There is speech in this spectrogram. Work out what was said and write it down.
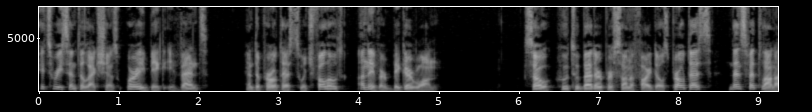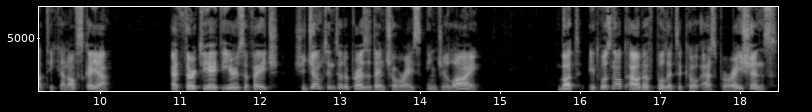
its recent elections were a big event, and the protests which followed an ever bigger one. So, who to better personify those protests than Svetlana Tikhanovskaya? At 38 years of age, she jumped into the presidential race in July. But it was not out of political aspirations,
